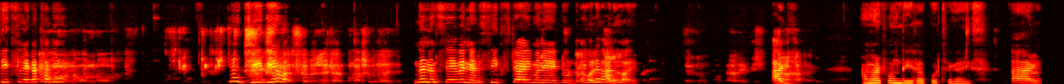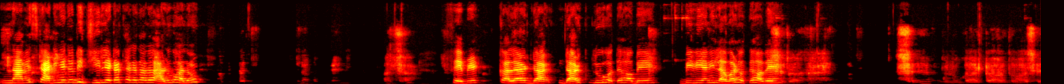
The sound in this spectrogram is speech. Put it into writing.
সিক্স লেটার থাকে না জি দিয়ে না না সেভেন না সিক্সটাই মানে একটু হলে ভালো হয়। আর। আমার ফোন দিয়ে সব করছে গাইস আর নামের স্টার্টিংয়ে যদি জি লেটার থাকে তাহলে আরও ভালো। আচ্ছা। ফেভারিট কালার ডার্ক ব্লু হতে হবে বিরিয়ানি লাভার হতে হবে। ব্লু কালারটা হয়তো আছে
